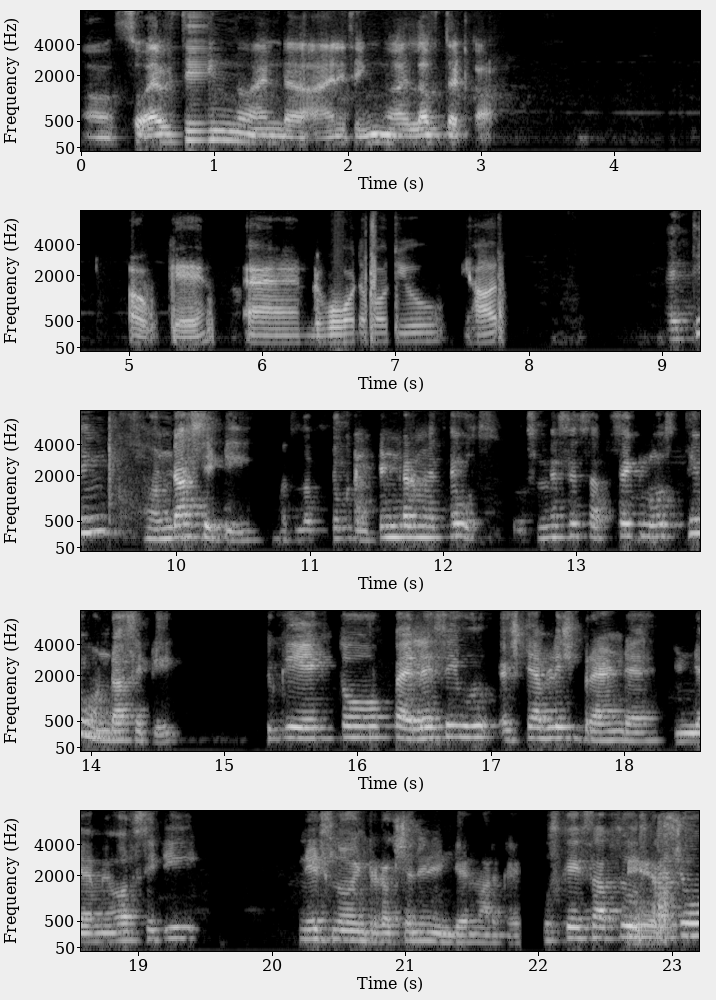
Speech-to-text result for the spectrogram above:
Uh, so everything and uh, anything, I love that car. Okay. And what about you, Nihar? I think Honda City मतलब जो कंटेंडर में थे उस उसमें से सबसे क्लोज थी होंडा सिटी क्योंकि एक तो पहले से वो एस्टेब्लिश ब्रांड है इंडिया में और City needs no introduction in Indian market उसके हिसाब से उसका जो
